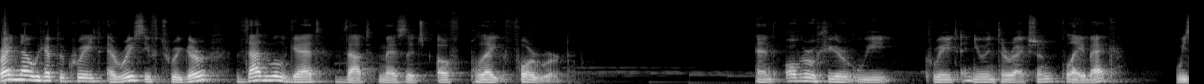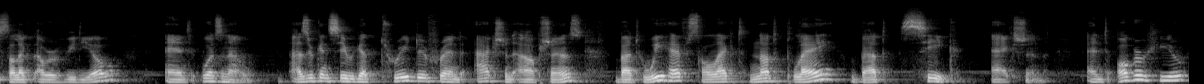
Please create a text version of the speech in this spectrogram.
Right now we have to create a receive trigger that will get that message of play forward. And over here we create a new interaction, playback. We select our video and what's now? As you can see we got three different action options but we have select not play but seek action. And over here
